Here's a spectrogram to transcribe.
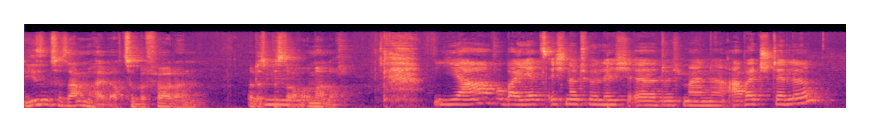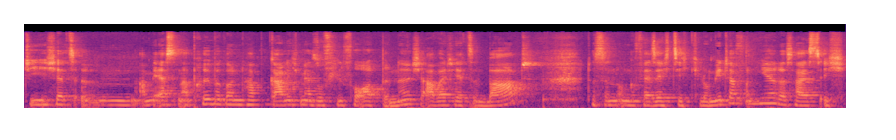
diesen Zusammenhalt auch zu befördern. Und das Mhm. bist du auch immer noch. Ja, wobei jetzt ich natürlich äh, durch meine Arbeitsstelle, die ich jetzt ähm, am 1. April begonnen habe, gar nicht mehr so viel vor Ort bin. Ne? Ich arbeite jetzt in Bad. Das sind ungefähr 60 Kilometer von hier. Das heißt, ich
